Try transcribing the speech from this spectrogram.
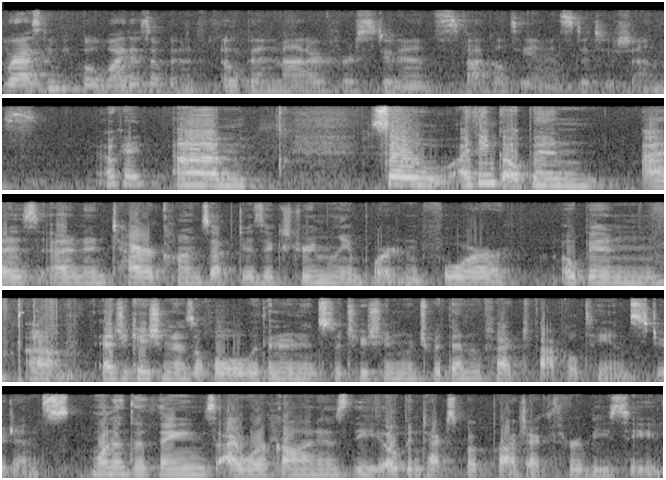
we're asking people, why does open, open matter for students, faculty, and institutions? Okay. Um, so I think open as an entire concept is extremely important for open um, education as a whole within an institution, which would then affect faculty and students. One of the things I work on is the Open Textbook Project through BC.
